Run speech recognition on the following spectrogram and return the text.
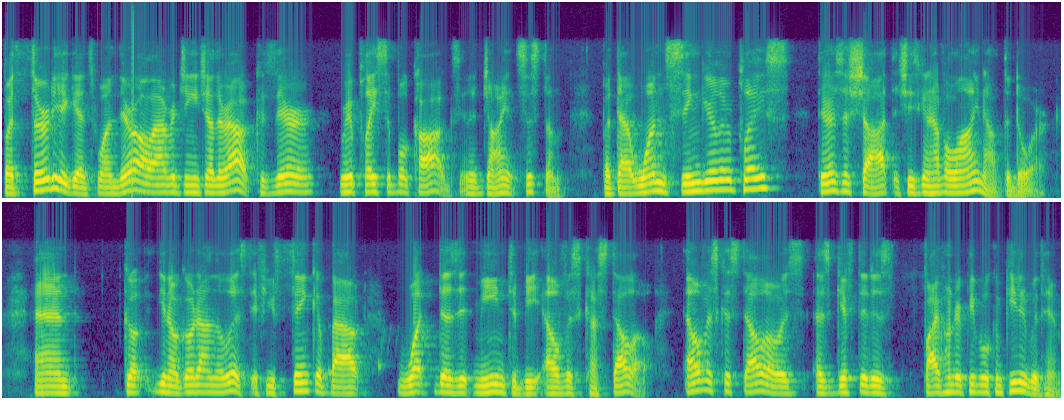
But 30 against one, they're all averaging each other out because they're replaceable cogs in a giant system. But that one singular place, there's a shot that she's going to have a line out the door. And go, you know, go down the list. If you think about what does it mean to be Elvis Costello? Elvis Costello is as gifted as 500 people competed with him,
